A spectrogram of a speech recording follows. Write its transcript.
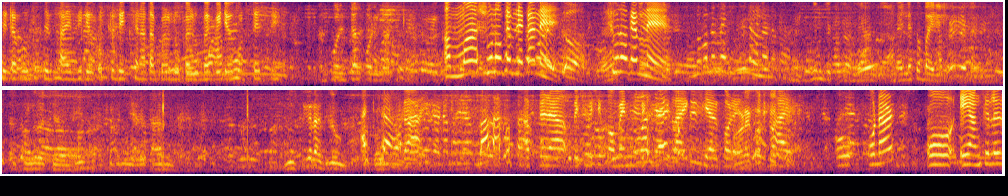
যেটা বলতেছি ভাই ভিডিও করতে দিচ্ছে না তারপরে লুকায় লুকায় ভিডিও করতেছি। আম্মা শুনো কেমনে কানে? শুনো কেমনে? আচ্ছা। আপনারা বেশি বেশি কমেন্ট বেশি বেশি লাইক শেয়ার করেন। ওনার ও এই আঙ্কেলের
